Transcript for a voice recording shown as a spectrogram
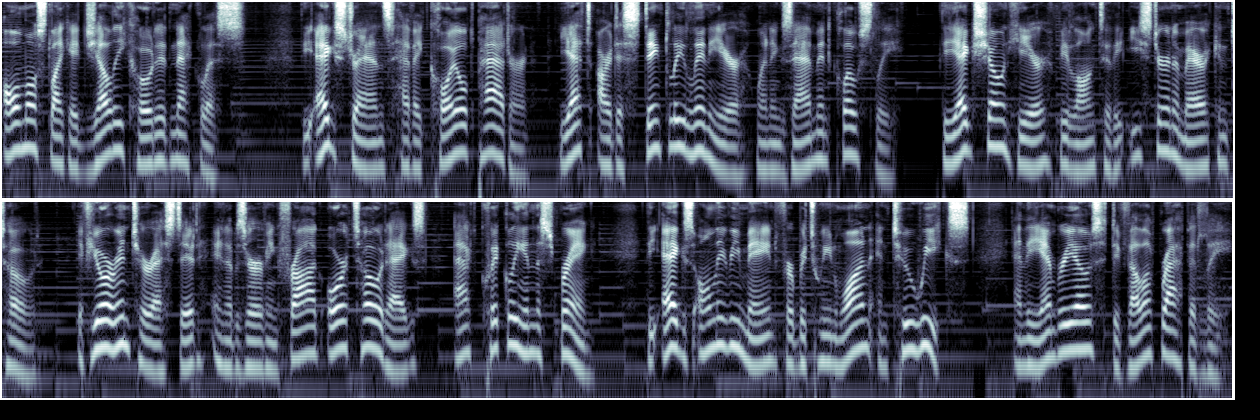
almost like a jelly coated necklace. The egg strands have a coiled pattern, yet are distinctly linear when examined closely. The eggs shown here belong to the Eastern American toad. If you are interested in observing frog or toad eggs, act quickly in the spring. The eggs only remain for between one and two weeks, and the embryos develop rapidly.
